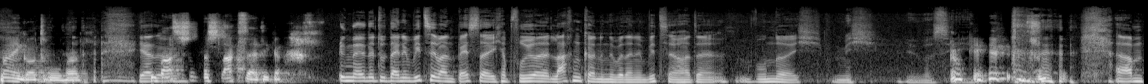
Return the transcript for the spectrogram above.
Mein Gott, Robert. ja, du warst schon ein Schlagfertiger. Nein, du, deine Witze waren besser. Ich habe früher lachen können über deine Witze. Heute wundere ich mich übersehen. Okay. ähm,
